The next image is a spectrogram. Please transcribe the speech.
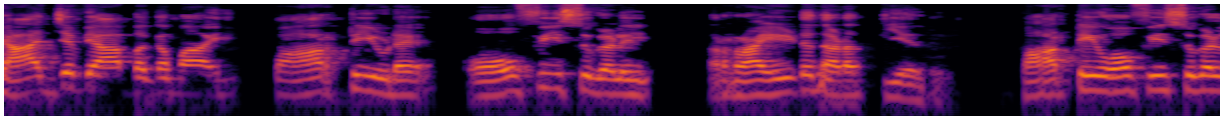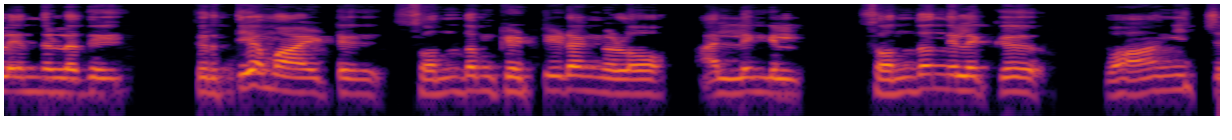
രാജ്യവ്യാപകമായി പാർട്ടിയുടെ ഓഫീസുകളിൽ റൈഡ് നടത്തിയത്. പാർട്ടി ഓഫീസുകൾ എന്നുള്ളത് കൃത്യമായിട്ട് സ്വന്തം കെട്ടിടങ്ങളോ അല്ലെങ്കിൽ സ്വന്തം നിലയ്ക്ക് വാങ്ങിച്ച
